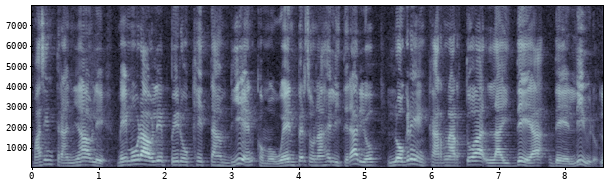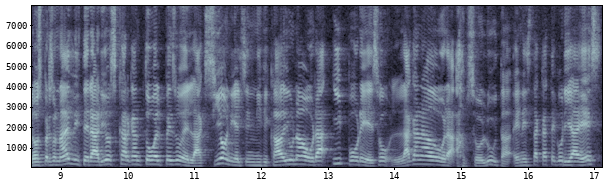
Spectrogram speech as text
más entrañable, memorable, pero que también, como buen personaje literario, logre encarnar toda la idea del libro. Los personajes literarios cargan todo el peso de la acción y el significado de una obra y por eso la ganadora absoluta en esta categoría es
